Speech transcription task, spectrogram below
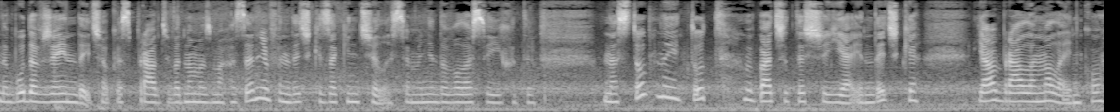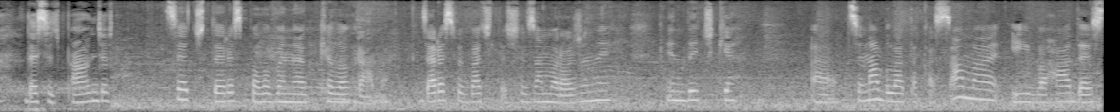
не буде вже індичок. І справді в одному з магазинів індички закінчилися. Мені довелося їхати наступний. Тут ви бачите, що є індички. Я обрала маленьку, 10 паундів. Це 4,5 кілограми. Зараз ви бачите, що заморожені індички. Ціна була така сама, і вага десь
